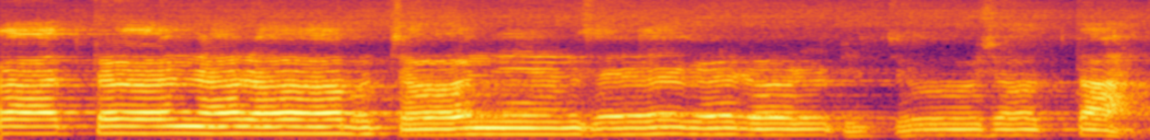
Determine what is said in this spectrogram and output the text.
같은 여러 부처님 세계를 비추셨다.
